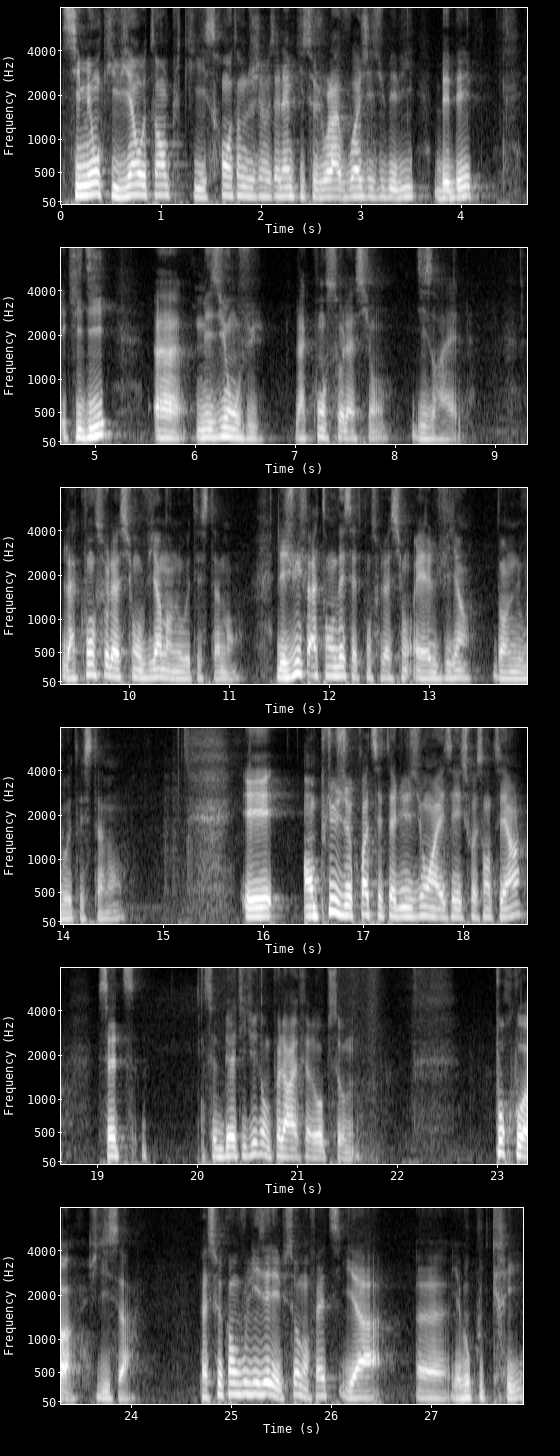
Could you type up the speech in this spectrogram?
Siméon qui vient au temple, qui se rend au temple de Jérusalem, qui ce jour-là voit Jésus bébé, bébé et qui dit euh, Mes yeux ont vu la consolation d'Israël. La consolation vient dans le Nouveau Testament. Les Juifs attendaient cette consolation et elle vient dans le Nouveau Testament. Et en plus, je crois, de cette allusion à Ésaïe 61, cette, béatitude, on peut la référer au psaume. Pourquoi je dis ça? Parce que quand vous lisez les psaumes, en fait, il euh, il y a beaucoup de cris,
